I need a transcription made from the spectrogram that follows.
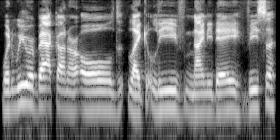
when we were back on our old like leave 90 day visa,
